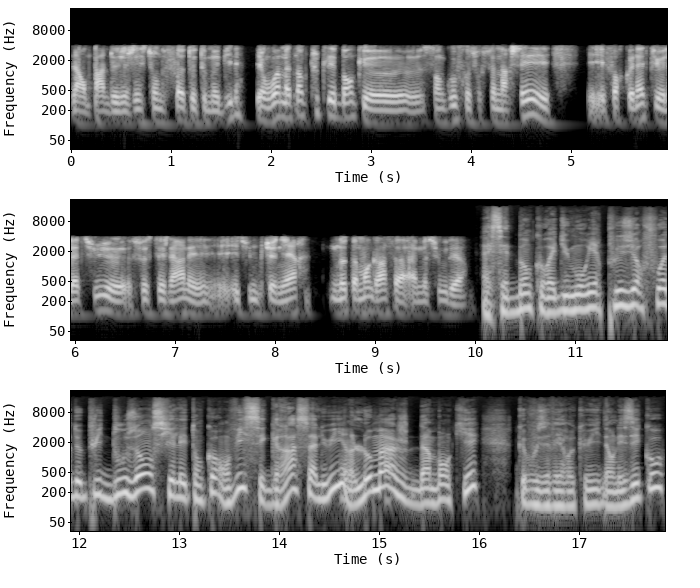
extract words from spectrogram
Là, on parle de gestion de flotte automobile. Et on voit maintenant que toutes les banques euh, s'engouffrent sur ce marché. Et il faut reconnaître que là-dessus, euh, Société Générale est, est, une pionnière, notamment grâce à, à M. Oudéa. Cette banque aurait dû mourir plusieurs fois depuis 12 ans. Si elle est encore en vie, c'est grâce à lui, hein, l'hommage d'un banquier que vous avez recueilli dans les échos.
